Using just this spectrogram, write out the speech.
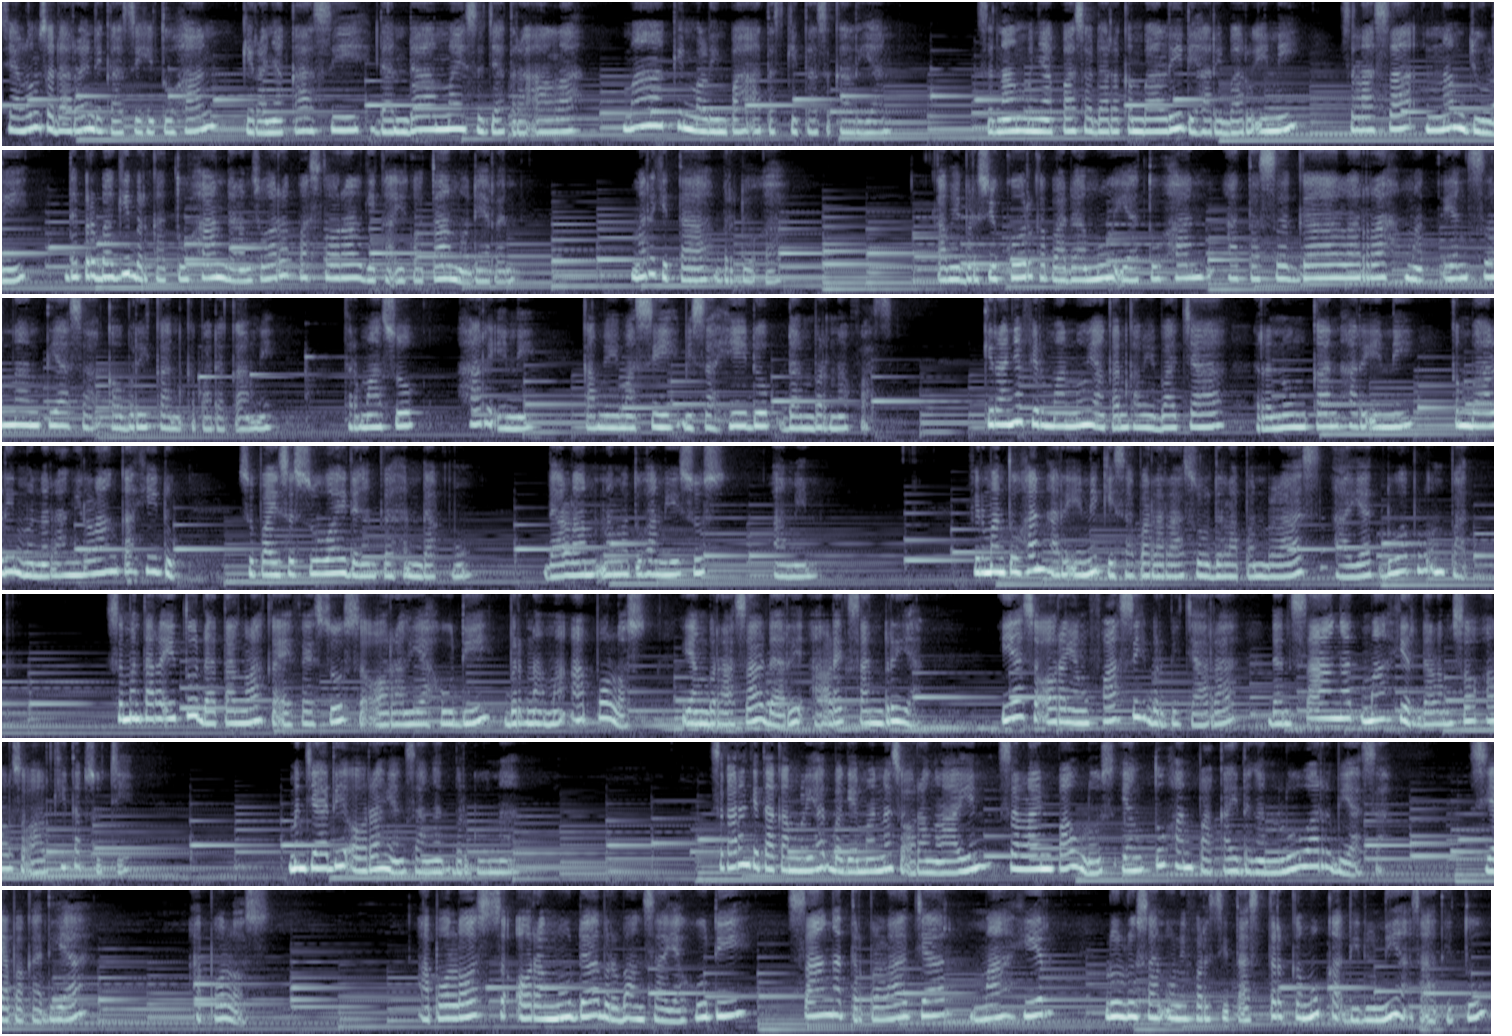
Shalom saudara yang dikasihi Tuhan, kiranya kasih dan damai sejahtera Allah makin melimpah atas kita sekalian. Senang menyapa saudara kembali di hari baru ini, Selasa 6 Juli, dan berbagi berkat Tuhan dalam suara pastoral GKI Kota Modern. Mari kita berdoa. Kami bersyukur kepadamu ya Tuhan atas segala rahmat yang senantiasa kau berikan kepada kami. Termasuk hari ini kami masih bisa hidup dan bernafas. Kiranya firman-Mu yang akan kami baca, renungkan hari ini kembali menerangi langkah hidup supaya sesuai dengan kehendak-Mu. Dalam nama Tuhan Yesus, amin. Firman Tuhan hari ini kisah para rasul 18 ayat 24. Sementara itu datanglah ke Efesus seorang Yahudi bernama Apolos yang berasal dari Alexandria. Ia seorang yang fasih berbicara dan sangat mahir dalam soal-soal kitab suci. Menjadi orang yang sangat berguna sekarang kita akan melihat bagaimana seorang lain selain Paulus yang Tuhan pakai dengan luar biasa. Siapakah dia? Apolos. Apolos seorang muda berbangsa Yahudi, sangat terpelajar, mahir, lulusan universitas terkemuka di dunia saat itu,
